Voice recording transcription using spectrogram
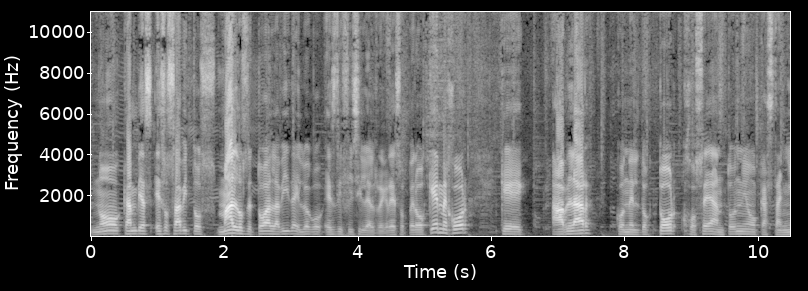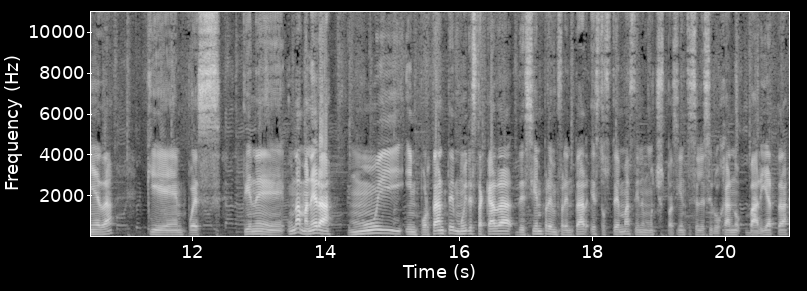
no cambias esos hábitos malos de toda la vida y luego es difícil el regreso, pero qué mejor que hablar con el doctor José Antonio Castañeda, quien pues tiene una manera muy importante, muy destacada de siempre enfrentar estos temas. Tiene muchos pacientes, él es cirujano bariatra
